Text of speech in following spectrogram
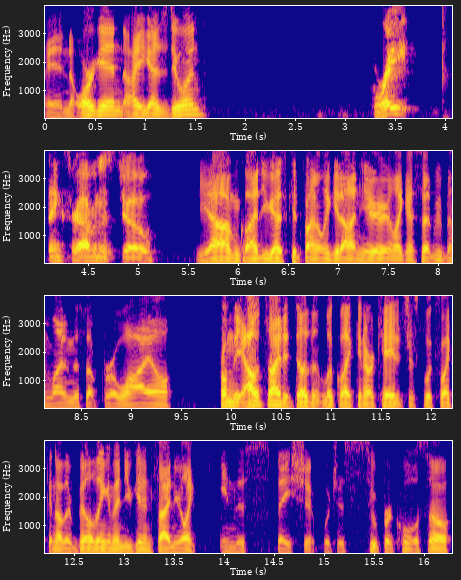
in Oregon. How you guys doing? Great. Thanks for having us, Joe. Yeah, I'm glad you guys could finally get on here. Like I said, we've been lining this up for a while. From the outside, it doesn't look like an arcade. It just looks like another building, and then you get inside and you're like in this spaceship, which is super cool. So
